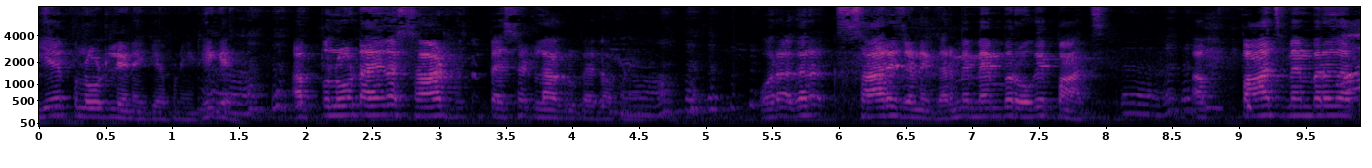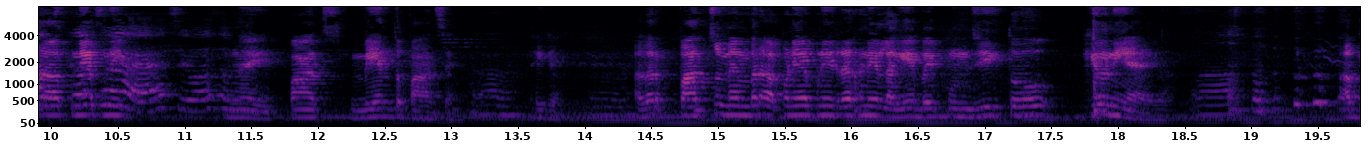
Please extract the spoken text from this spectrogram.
पड़ी है प्लॉट लेने की अपनी ठीक है? अब प्लॉट आएगा साठ पैंसठ लाख रुपए का अपने। और अगर सारे जने घर में मेंबर हो गए पाँच अब पाँच मेंबर अगर अपना अपनी अपनी नहीं पाँच मेन तो पाँच है ठीक है? अगर पाँचों मेंबर अपनी अपनी रखने लगे भाई पूंजी तो क्यों नहीं आएगा? अब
